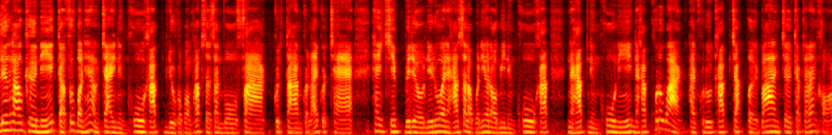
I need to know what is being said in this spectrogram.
เรื่องเล่าคืนนี้กับฟุตบอลที่น่าสนใจหนึ่งคู่ครับ อยู่กับผมครับเซอร์ซันโวฝากกดตามกดไลค์กดแชร์ ให้คลิปวิดีโอนี้ด้วยนะครับสำหรับวันนี้เรามีหนึ่งคู่ครับนะครับหนึ่งคู่นี้นะครับคู่ระหว่างอันคุรุตครับจะเปิดบ้านเจอกับทางด้านของ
